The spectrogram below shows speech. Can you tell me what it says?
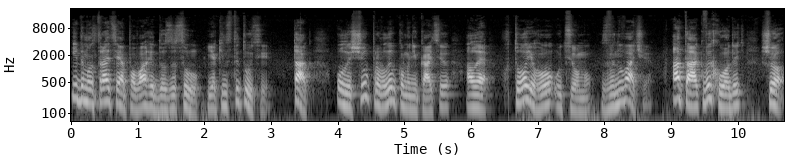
і демонстрація поваги до ЗСУ як інституції. Так, Олещук провалив комунікацію, але хто його у цьому звинувачує? А так виходить, що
